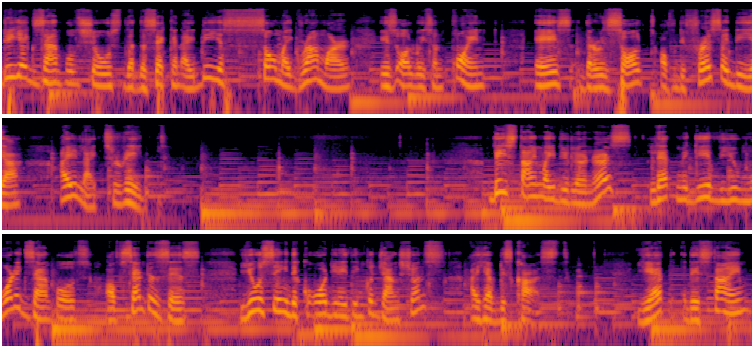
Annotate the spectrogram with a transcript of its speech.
The example shows that the second idea, so my grammar is always on point, is the result of the first idea, I like to read. This time, my dear learners, let me give you more examples of sentences using the coordinating conjunctions I have discussed. Yet, this time,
